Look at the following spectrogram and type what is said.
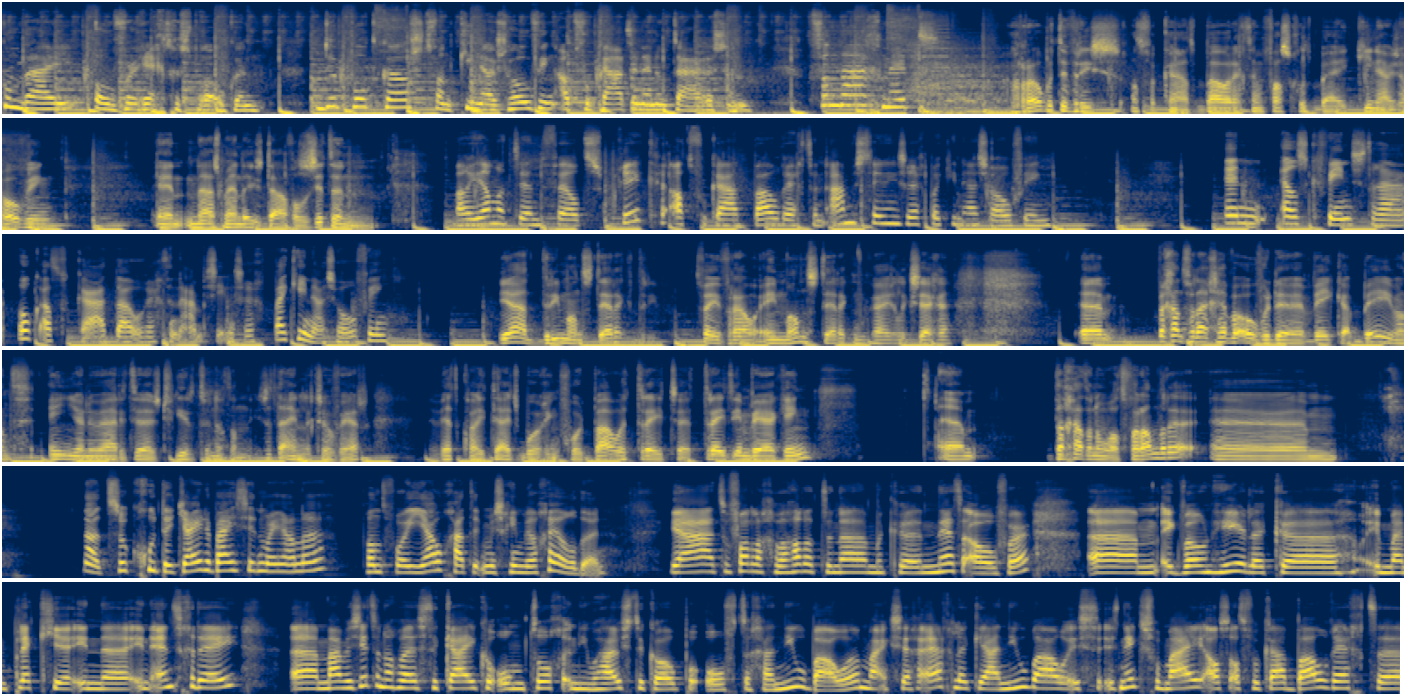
Welkom bij Over Recht Gesproken, de podcast van Kienhuis Hoving Advocaten en Notarissen. Vandaag met Robert de Vries, advocaat bouwrecht en vastgoed bij Kienhuis Hoving. En naast mij aan deze tafel zitten Marianne ten Veld-Sprik, advocaat bouwrecht en aanbestedingsrecht bij Kienhuis Hoving. En Elske Veenstra, ook advocaat bouwrecht en aanbestedingsrecht bij Kienhuis Hoving. Ja, drie man sterk. Drie, twee vrouwen, één man sterk, moet ik eigenlijk zeggen. Ehm, we gaan het vandaag hebben over de WKB, want 1 januari 2024 dan is het eindelijk zover. De wet kwaliteitsborging voor het bouwen treedt, uh, treedt in werking. Um, dan gaat er nog wat veranderen. Ehm, nou, het is ook goed dat jij erbij zit, Marianne. Want voor jou gaat het misschien wel gelden. Ja, toevallig, we hadden het er namelijk uh, net over. Um, ik woon heerlijk uh, in mijn plekje in, uh, in Enschede. Uh, maar we zitten nog wel eens te kijken om toch een nieuw huis te kopen of te gaan nieuwbouwen. Maar ik zeg eigenlijk, ja, nieuwbouwen is, is niks voor mij. Als advocaat bouwrecht uh,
